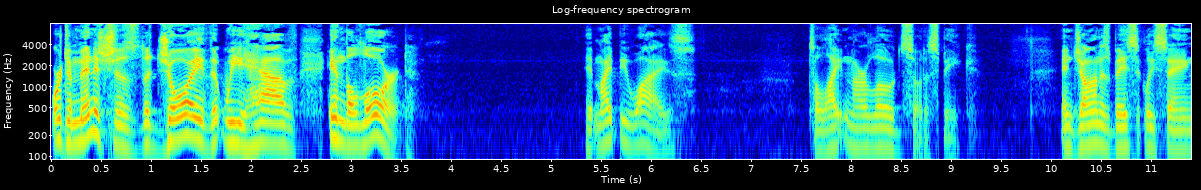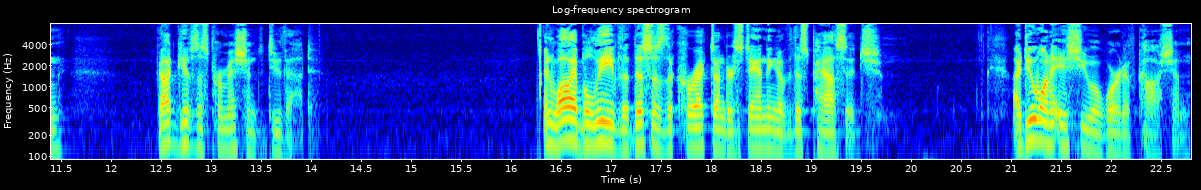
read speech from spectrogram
or diminishes the joy that we have in the Lord, it might be wise to lighten our load, so to speak. And John is basically saying, God gives us permission to do that. And while I believe that this is the correct understanding of this passage, I do want to issue a word of caution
